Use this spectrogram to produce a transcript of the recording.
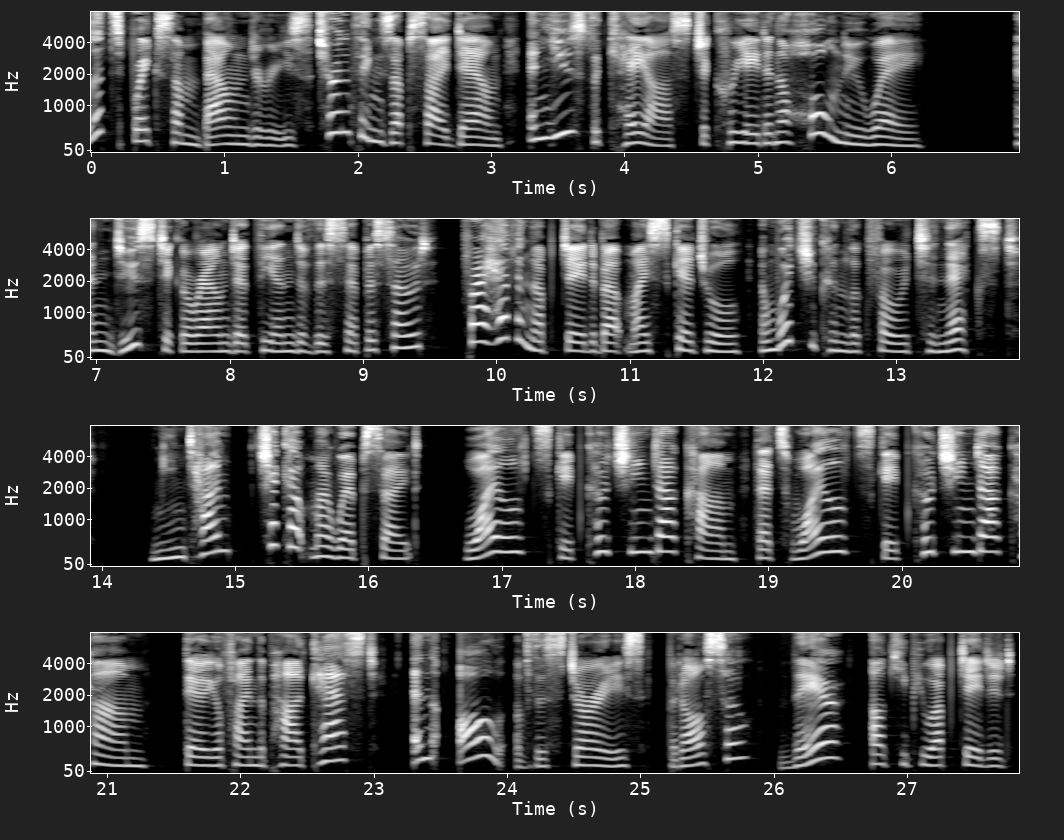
let's break some boundaries, turn things upside down, and use the chaos to create in a whole new way. And do stick around at the end of this episode, for I have an update about my schedule and what you can look forward to next. Meantime, check out my website, wildscapecoaching.com. That's wildscapecoaching.com. There you'll find the podcast and all of the stories, but also there I'll keep you updated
